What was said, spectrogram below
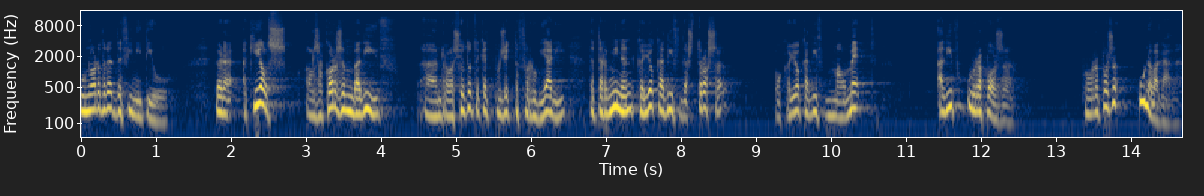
un ordre definitiu. A veure, aquí els, els acords amb Adif, en relació a tot aquest projecte ferroviari, determinen que allò que Adif destrossa o que allò que Adif malmet, Adif ho reposa, però ho reposa una vegada.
